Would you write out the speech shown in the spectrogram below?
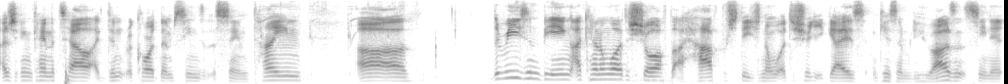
As you can kind of tell, I didn't record them scenes at the same time. Uh, the reason being, I kind of wanted to show off that I have Prestige, and I wanted to show you guys, in case anybody who hasn't seen it,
